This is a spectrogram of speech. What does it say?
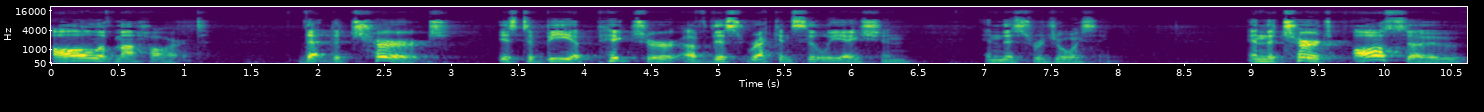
all of my heart that the church is to be a picture of this reconciliation and this rejoicing. And the church also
